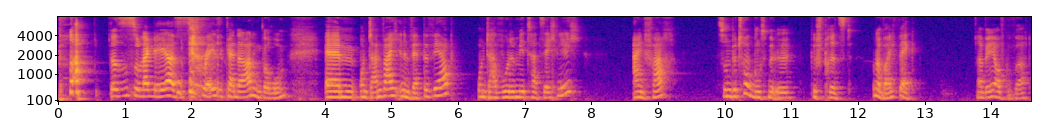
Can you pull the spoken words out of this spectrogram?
das ist so lange her, es ist so crazy, keine Ahnung warum. Ähm, und dann war ich in einem Wettbewerb und da wurde mir tatsächlich einfach so ein Betäubungsmittel gespritzt. Und dann war ich weg. Dann bin ich aufgewacht.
